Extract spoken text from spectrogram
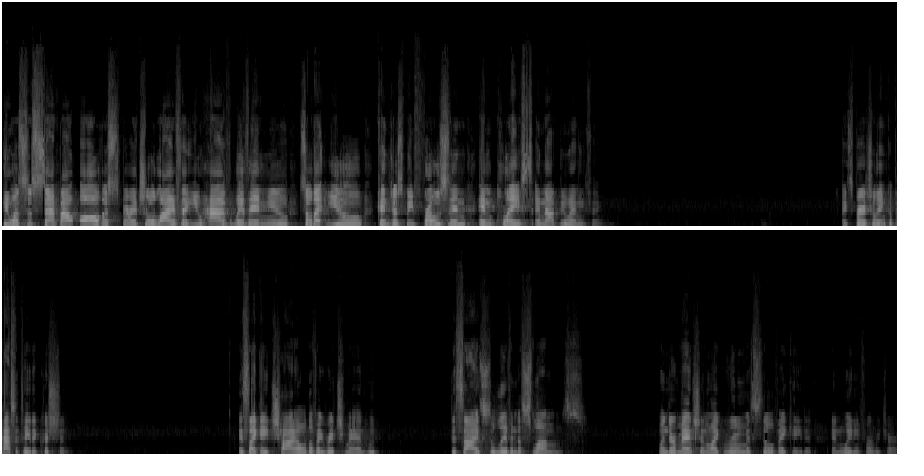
He wants to sap out all the spiritual life that you have within you so that you can just be frozen in place and not do anything. A spiritually incapacitated Christian. It's like a child of a rich man who decides to live in the slums when their mansion like room is still vacated and waiting for a return.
